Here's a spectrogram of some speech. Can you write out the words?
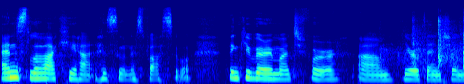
and Slovakia as soon as possible. Thank you very much for um, your attention.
